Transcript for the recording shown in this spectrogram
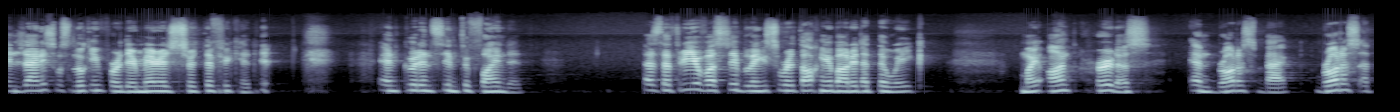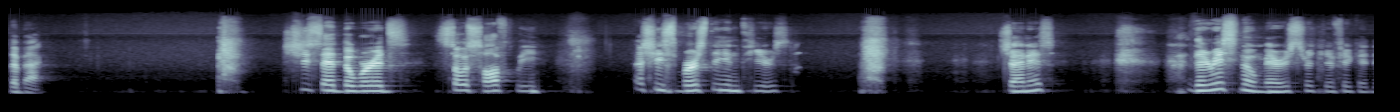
and Janice was looking for their marriage certificate and couldn't seem to find it. As the three of us siblings were talking about it at the wake, my aunt heard us and brought us back, brought us at the back. She said the words so softly as she's bursting in tears. Janice, there is no marriage certificate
